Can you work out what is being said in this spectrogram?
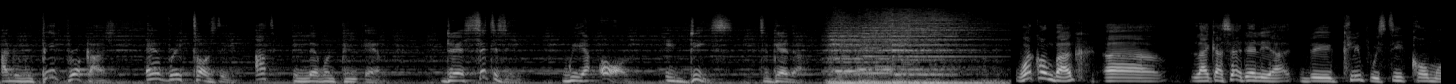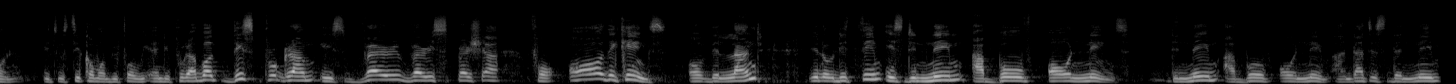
and a repeat broadcast every Thursday at 11 p.m. Dear Citizen, we are all in this together. Welcome back. Uh, like I said earlier, the clip will still come on. It will still come on before we end the program. But this program is very, very special for all the kings of the land. You know, the theme is the name above all names. The name above all name, and that is the name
